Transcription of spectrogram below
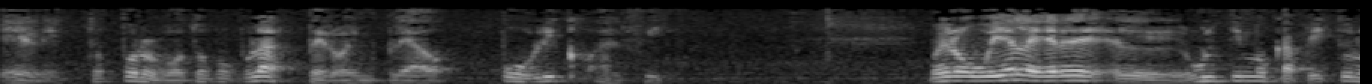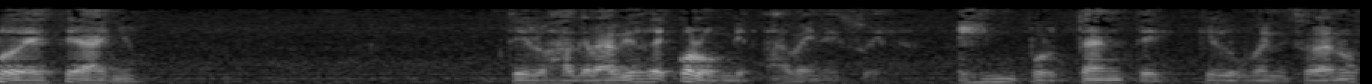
Electo por el voto popular, pero empleado público al fin. Bueno, voy a leer el último capítulo de este año de los agravios de Colombia a Venezuela. Es importante que los venezolanos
